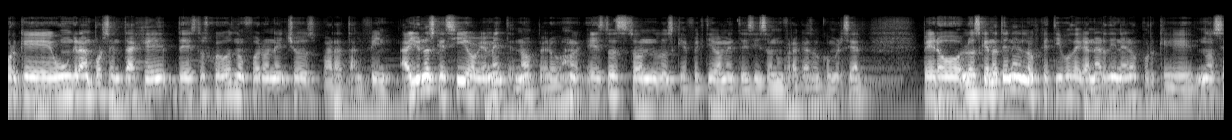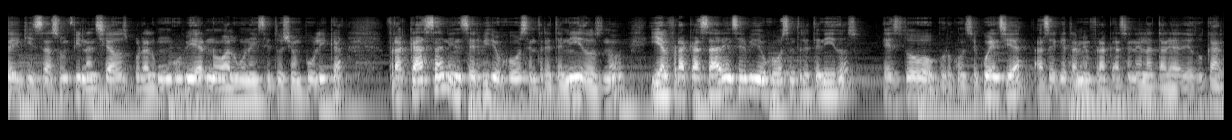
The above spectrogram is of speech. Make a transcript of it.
porque un gran porcentaje de estos juegos no fueron hechos para tal fin. Hay unos que sí, obviamente, ¿no? Pero estos son los que efectivamente sí son un fracaso comercial. Pero los que no tienen el objetivo de ganar dinero porque, no sé, quizás son financiados por algún gobierno o alguna institución pública, fracasan en ser videojuegos entretenidos, ¿no? Y al fracasar en ser videojuegos entretenidos, esto por consecuencia hace que también fracasen en la tarea de educar.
